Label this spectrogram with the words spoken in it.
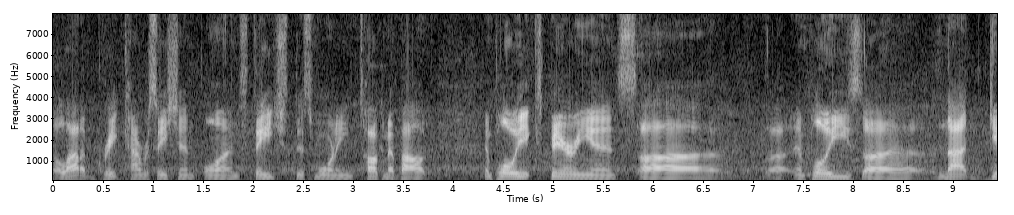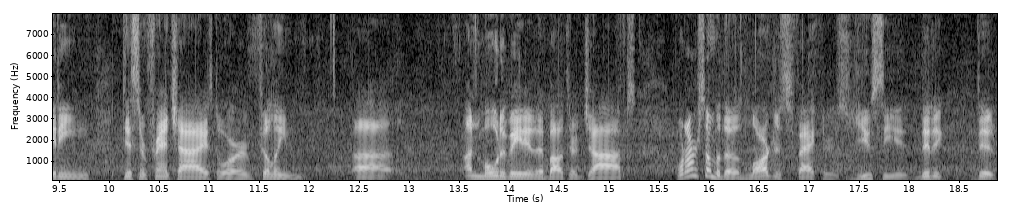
a lot of great conversation on stage this morning, talking about employee experience, uh, uh, employees uh, not getting disenfranchised or feeling uh, unmotivated about their jobs. What are some of the largest factors you see? Did it did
